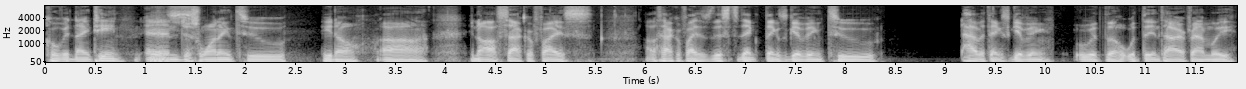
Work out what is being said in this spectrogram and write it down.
COVID-19 and Yes. just wanting to You know, uh, you know, I'll sacrifice, I'll sacrifice this Thanksgiving to have a Thanksgiving with the with the entire family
